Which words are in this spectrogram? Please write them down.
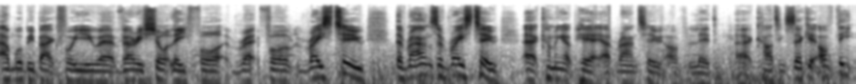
and we'll be back for you uh, very shortly for for race two, the rounds of race two uh, coming up here at round two of Lydd uh, karting circuit of the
